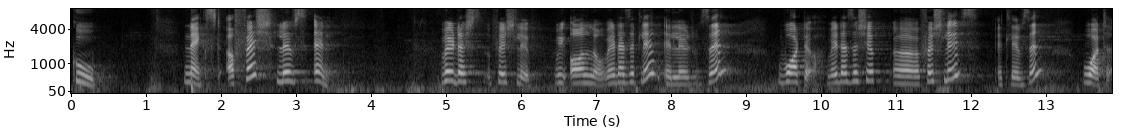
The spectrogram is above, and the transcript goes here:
coop. Next, a fish lives in. Where does fish live? We all know. Where does it live? It lives in water. Where does the ship, uh, fish lives? It lives in water.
